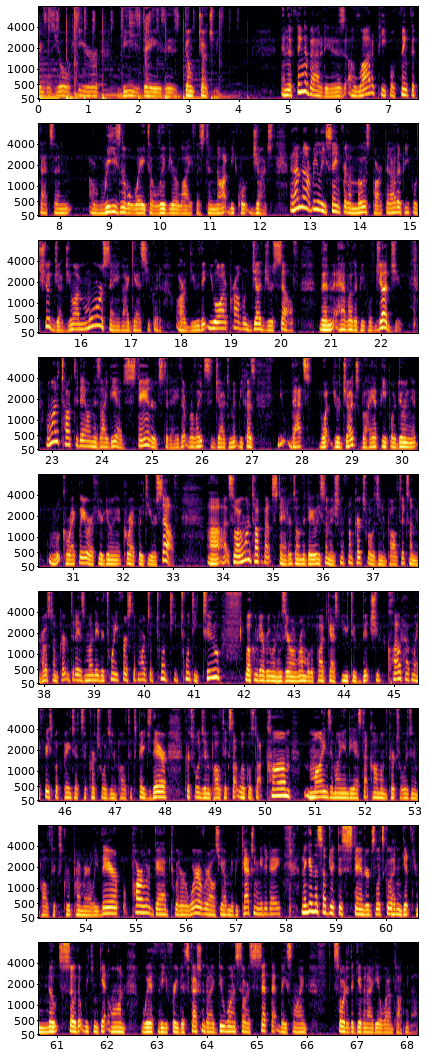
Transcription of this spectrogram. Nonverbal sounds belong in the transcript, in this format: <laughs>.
phrases you'll hear these days is don't judge me. And the thing about it is, a lot of people think that that's an, a reasonable way to live your life is to not be, quote, judged. And I'm not really saying for the most part that other people should judge you. I'm more saying, I guess you could argue, that you ought to probably judge yourself than have other people judge you. I want to talk today on this idea of standards today that relates to judgment because you, that's what you're judged by if people are doing it correctly or if you're doing it correctly to yourself. Uh, so I want to talk about standards on the daily summation from Kurt's Religion and Politics. I'm your host. I'm Kurt, and today is Monday, the 21st of March of 2022. Welcome to everyone who's here on Rumble, the podcast, YouTube, BitChute, CloutHub, my Facebook page. That's the Kurt's Religion and Politics page there. Kurt's Religion and Politics.locals.com, Minds, M-I-N-D-S.com on the Kurt's Religion and Politics group, primarily there. Parler, Gab, Twitter, wherever else you happen to be catching me today. And again, the subject is standards. Let's go ahead and get through notes so that we can get on with the free discussion but I do want to sort of set that baseline sort of to give an idea what I'm talking about.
